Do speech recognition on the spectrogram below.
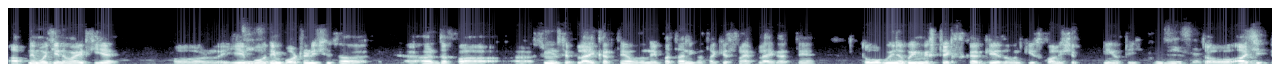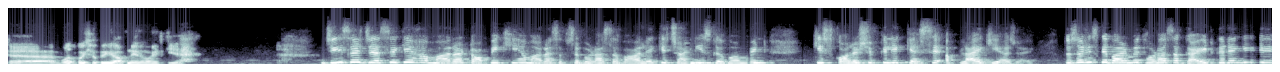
आपने मुझे इनवाइट किया है और ये बहुत इंपॉर्टेंट इशू था। हर दफ़ा स्टूडेंट्स अप्लाई करते हैं और उन्हें पता नहीं होता किस तरह अप्लाई करते हैं। तो वो कोई ना कोई मिस्टेक्स करके तो उनकी स्कॉलरशिप नहीं होती। जी सर तो आज बहुत बहुत शुक्रिया आपने इनवाइट किया है। जी सर जैसे कि हमारा टॉपिक ही हमारा सबसे बड़ा सवाल है कि चाइनीज़ गवर्नमेंट की स्कॉलरशिप के लिए कैसे अप्लाई किया जाए। तो सर इसके बारे में थोड़ा सा गाइड करेंगे कि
